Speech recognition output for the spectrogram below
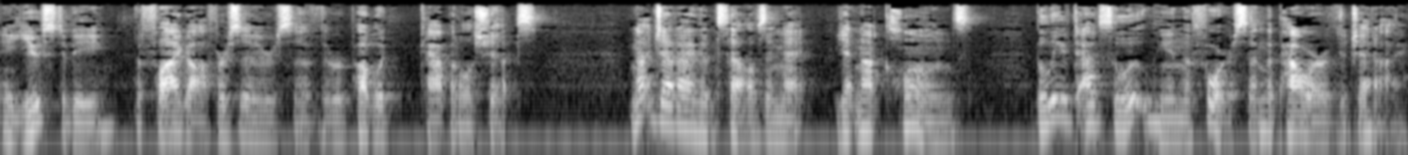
It used to be the flag officers of the Republic capital ships, not Jedi themselves and yet not clones, believed absolutely in the Force and the power of the Jedi.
